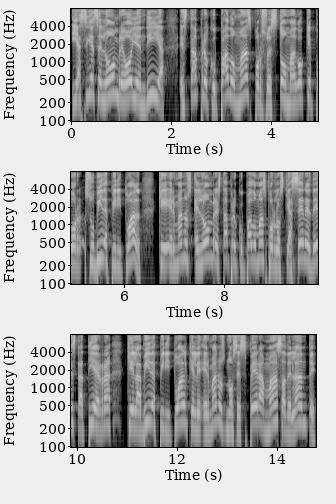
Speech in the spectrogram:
Y así es el hombre hoy en día. Está preocupado más por su estómago que por su vida espiritual. Que hermanos, el hombre está preocupado más por los quehaceres de esta tierra que la vida espiritual que hermanos nos espera más adelante.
